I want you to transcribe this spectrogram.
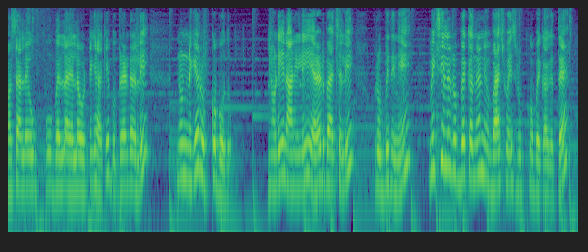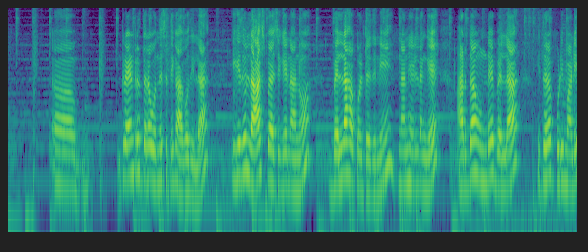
ಮಸಾಲೆ, ಉಪ್ಪು, ಬೆಲ್ಲ ಎಲ್ಲ ಒಟ್ಟಿಗೆ ಹಾಕಿ ಗ್ರೈಂಡರಲ್ಲಿ ನುಣ್ಣಗೆ ರುಬ್ಕೋಬೋದು. ನೋಡಿ ನಾನಿಲ್ಲಿ ಎರಡು ಬ್ಯಾಚಲ್ಲಿ ರುಬ್ಬಿದ್ದೀನಿ. ಮಿಕ್ಸಿಲಿ ರುಬ್ಬೇಕಂದ್ರೆ ನೀವು ಬ್ಯಾಚ್ ವೈಸ್ ರುಬ್ಕೋಬೇಕಾಗುತ್ತೆ. ಗ್ರೈಂಡರ್ ಥರ ಒಂದೇ ಸತಿಗೆ ಆಗೋದಿಲ್ಲ. ಈಗ ಇದು ಲಾಸ್ಟ್ ಬ್ಯಾಚಿಗೆ ನಾನು ಬೆಲ್ಲ ಹಾಕ್ಕೊಳ್ತಾ ಇದ್ದೀನಿ. ನಾನು ಹೇಳ್ದಂಗೆ ಅರ್ಧ ಉಂಡೆ ಬೆಲ್ಲ ಈ ಥರ ಪುಡಿ ಮಾಡಿ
